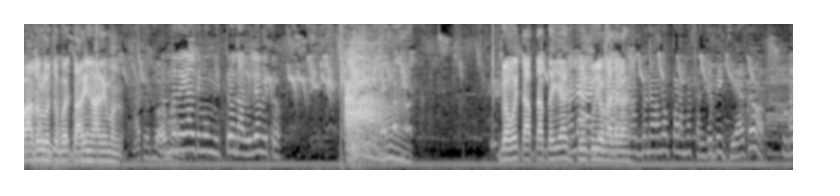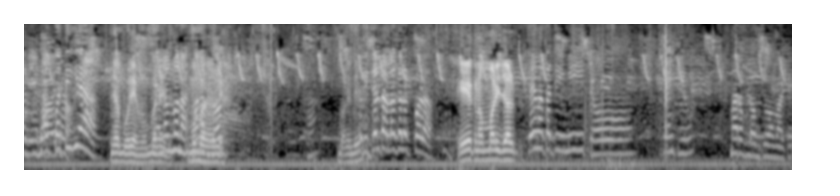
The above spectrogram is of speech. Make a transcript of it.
પાછળ લોચો તારી ના લે મને તમને નહીં હાલતી હું મિત્રો ના લે મિત્રો. ડોમે તાપ તાપ થઈ ગયા કુરકુરીઓ ખાતા ખાતા બનાવવાનો પણ અમે સંજયભાઈ ગયા તો. આ બ્લોગ પતી ગયા. ને બોલે હું બને હું બને દે. રિઝલ્ટ અલગ અલગ પડે. એક નંબર રિઝલ્ટ જય માતાજી મિત્રો. થેન્ક યુ મારો બ્લોગ જોવા માટે.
